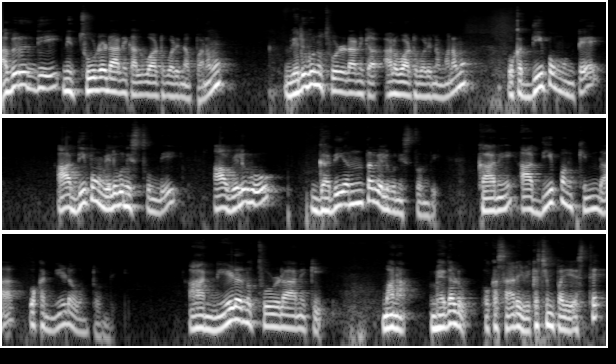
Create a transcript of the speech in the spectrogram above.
అభివృద్ధిని చూడడానికి అలవాటు పడిన మనము వెలుగును చూడడానికి అలవాటు పడిన మనము ఒక దీపం ఉంటే ఆ దీపం వెలుగునిస్తుంది. ఆ వెలుగు గది అంతా వెలుగునిస్తుంది. కానీ ఆ దీపం కింద ఒక నీడ ఉంటుంది. ఆ నీడను చూడడానికి మన మెదడు ఒకసారి వికసింపజేస్తే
